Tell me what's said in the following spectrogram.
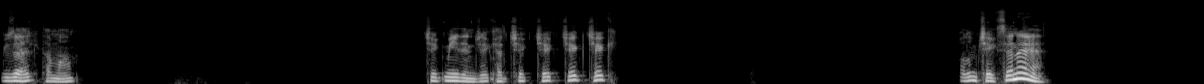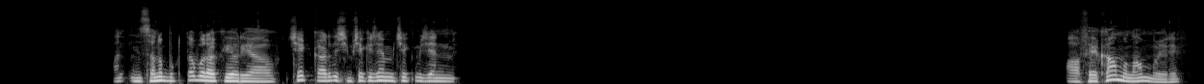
Güzel tamam. Çekmeyi deneyecek. Hadi çek çek çek çek. Oğlum çeksene. Lan insanı bukta bırakıyor ya. Çek kardeşim çekeceğim mi çekmeyeceğim mi? AFK mı lan bu herif?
